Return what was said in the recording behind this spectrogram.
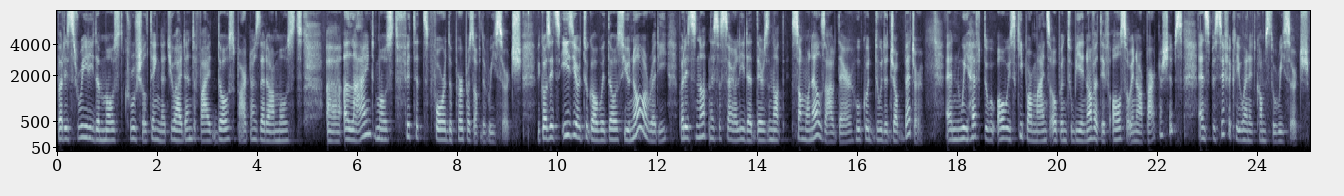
But it's really the most crucial thing that you identify those partners that are most uh, aligned, most fitted for the purpose of the research. Because it's easier to go with those you know already, but it's not necessarily that there's not someone else out there who could do the job better. And we have to always keep our minds open to be innovative also in our partnerships and specifically when it comes to research.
